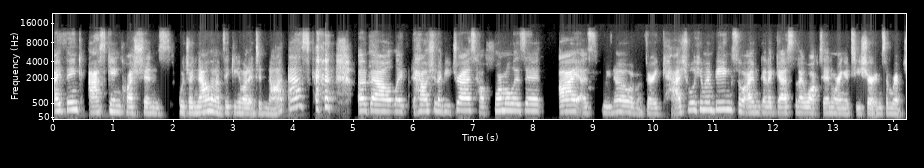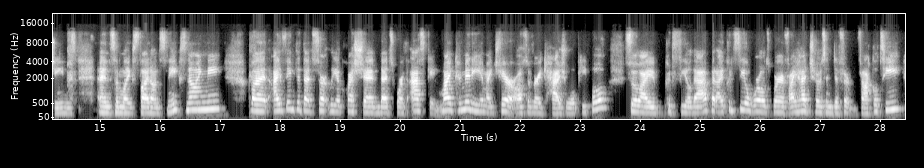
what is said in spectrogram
I think asking questions, which I now that I'm thinking about it, did not ask about like how should I be dressed? How formal is it? I, as we know, I'm a very casual human being. So I'm going to guess that I walked in wearing a t shirt and some ripped jeans and some like slide on sneaks, knowing me. But I think that that's certainly a question that's worth asking. My committee and my chair are also very casual people. So I could feel that. But I could see a world where if I had chosen different faculty,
